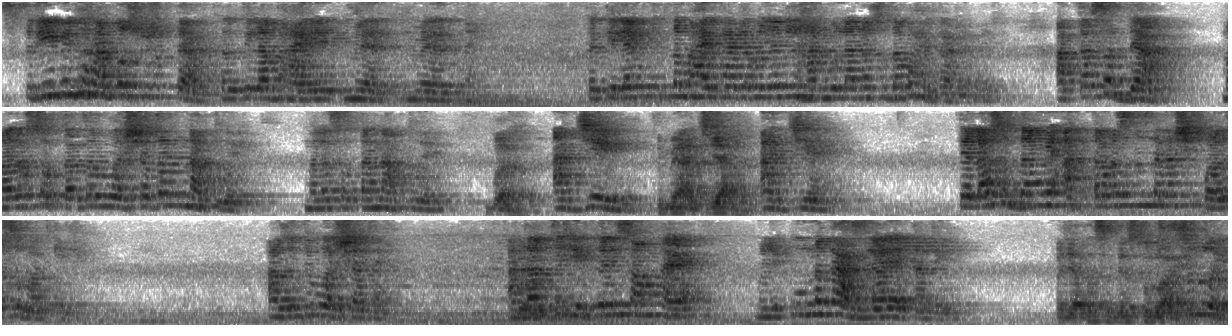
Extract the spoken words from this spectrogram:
स्त्री बी घरात बसू शकतात तर तिला बाहेर मिळत मिळत नाही. तर तिला तिथनं बाहेर काढलं पाहिजे आणि लहान मुलांना सुद्धा बाहेर काढलं पाहिजे. आता सध्या माझा स्वतःचा वर्षाचा एक नातू आहे. मला स्वतः नातू आहे. बरं. आजी आहे तुम्ही आजी आहात. आजी आहे. त्याला सुद्धा मी आत्तापासून त्याला शिकवायला सुरुवात केली. अजून ते वर्षात आहे. आता. आमचं हिरकणी सॉन्ग आहे म्हणजे पूर्ण गाजला येतात ते. म्हणजे आता सध्या सुरू आहे. सुरू आहे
